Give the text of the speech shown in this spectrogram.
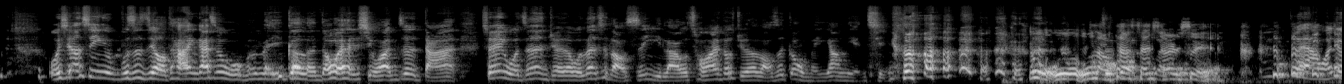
我相信不是只有他，应该是我们每一个人都会很喜欢这个答案。所以我真的觉得，我认识老师以来，我从来都觉得老师跟我们一样年轻。我我我老大 三十二岁，对啊，完全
